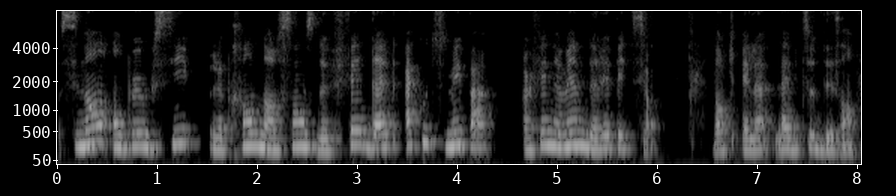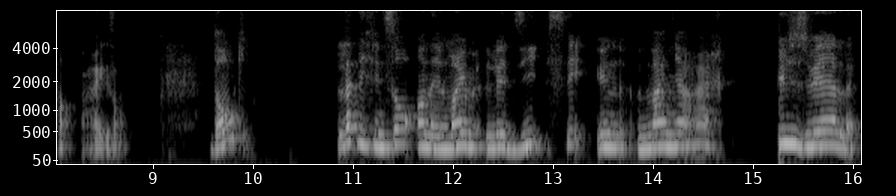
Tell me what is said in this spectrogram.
Sinon, on peut aussi le prendre dans le sens de fait d'être accoutumé par un phénomène de répétition. Donc, elle a l'habitude des enfants, par exemple. Donc, la définition en elle-même le dit, c'est une manière usuelle.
